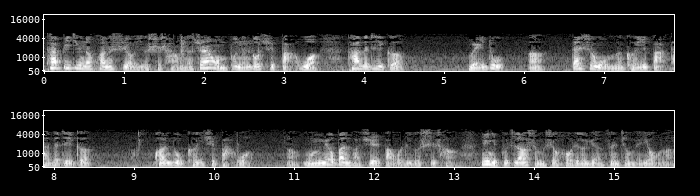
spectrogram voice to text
它毕竟的话呢是有一个时长的。虽然我们不能够去把握它的这个维度啊，但是我们可以把它的这个宽度可以去把握啊。我们没有办法去把握这个时长，因为你不知道什么时候这个缘分就没有了。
